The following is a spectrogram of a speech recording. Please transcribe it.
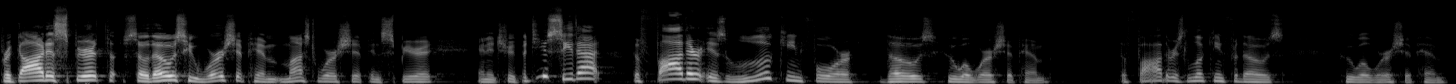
For God is spirit, so those who worship him must worship in spirit and in truth. But do you see that? The Father is looking for those who will worship him. The Father is looking for those who will worship him.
